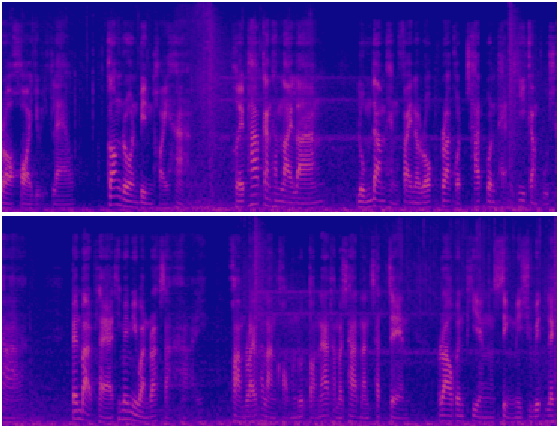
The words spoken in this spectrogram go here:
รอคอยอยู่อีกแล้ว กล้องโดรนบินถอยห่างเผยภาพการทำลายล้าง หลุมดำแห่งไฟนรกปรากฏชัดบนแผนที่กัมพูชา เป็นบาดแผลที่ไม่มีวันรักษาหาย ความไร้พลังของมนุษย์ต่อหน้าธรรมชาตินั้นชัดเจน เราเป็นเพียงสิ่งมีชีวิตเล็ก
